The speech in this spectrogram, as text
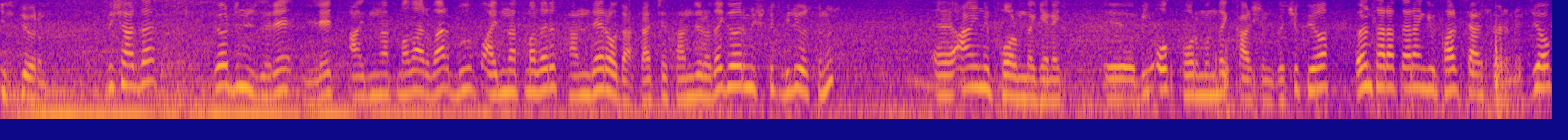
istiyorum. Dışarıda Gördüğünüz üzere led aydınlatmalar var. Bu aydınlatmaları Sandero'da, Dacia Sandero'da görmüştük biliyorsunuz. Ee, aynı formda gene e, bir ok formunda karşımıza çıkıyor. Ön tarafta herhangi bir park sensörümüz yok.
